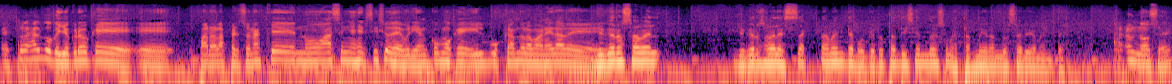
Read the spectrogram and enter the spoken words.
Esto es algo que yo creo que eh, para las personas que no hacen ejercicio deberían como que ir buscando la manera de... Yo quiero saber. Yo quiero saber exactamente por qué tú estás diciendo eso y me estás mirando seriamente. no sé.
